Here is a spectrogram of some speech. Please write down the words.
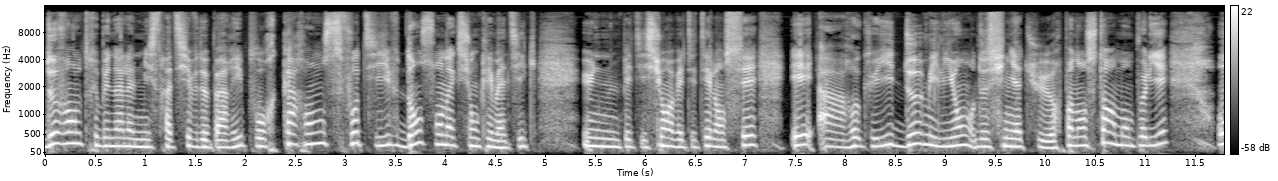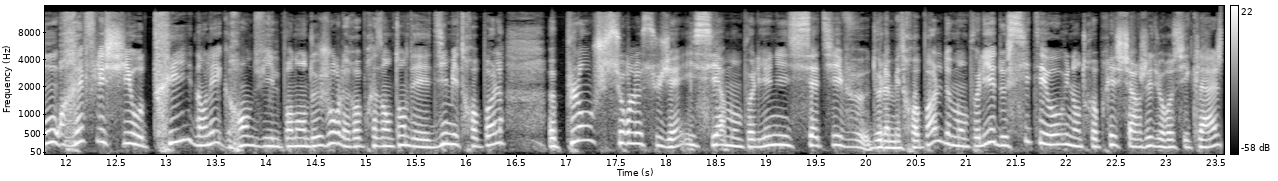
devant le tribunal administratif de Paris pour carence fautive dans son action climatique. Une pétition avait été lancée et a recueilli 2 millions de signatures. Pendant ce temps, à Montpellier, ont réfléchi au tri dans les grandes villes. Pendant deux jours, les représentants des dix métropoles euh, planchent sur le sujet ici à Montpellier. Une initiative de la métropole de Montpellier, de Citeo, une entreprise chargée du recyclage.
